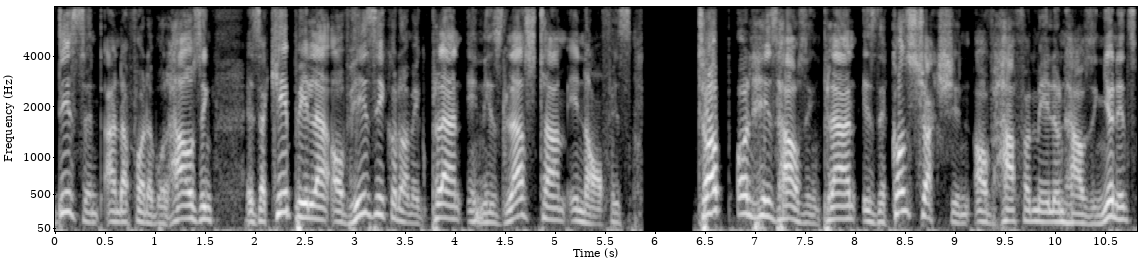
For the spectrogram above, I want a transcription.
decent and affordable housing as a key pillar of his economic plan in his last term in office. Top on his housing plan is the construction of half a million housing units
